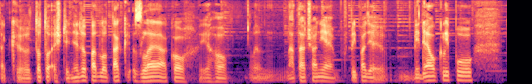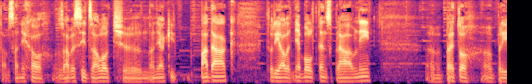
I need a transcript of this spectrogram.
tak e, toto ešte nedopadlo tak zle ako jeho e, natáčanie v prípade videoklipu. Tam sa nechal zavesiť za loď e, na nejaký padák, ktorý ale nebol ten správny preto e, pri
